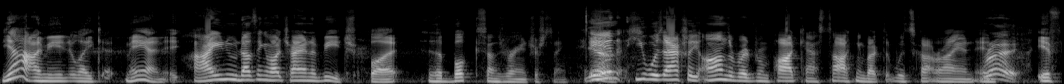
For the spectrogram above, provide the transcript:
Yeah, I mean, like, man, I knew nothing about China Beach, but the book sounds very interesting. Yeah. And he was actually on the Red Room podcast talking about it with Scott Ryan. And Right. If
